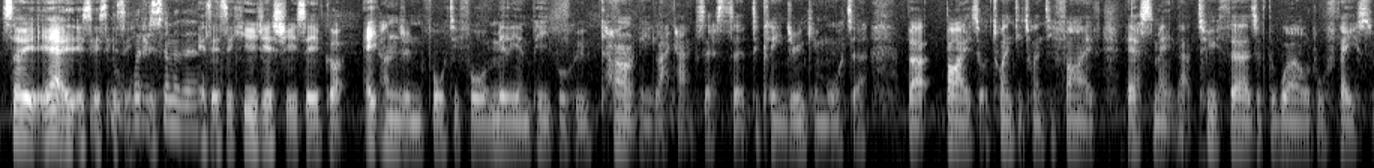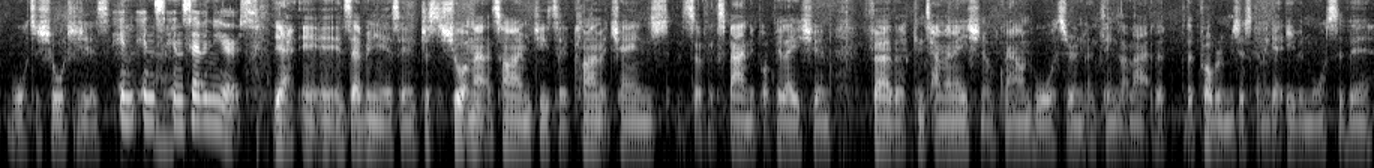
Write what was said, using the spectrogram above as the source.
So yeah, it's, it's, it's, a, are some of the- It's, it's a huge issue. So you've got 844 million people who currently lack access to, to clean drinking water, but by sort of 2025, they estimate that two thirds of the world will face water shortages. In, in, in seven years. Yeah, in, in in seven years, so just a short amount of time, due to climate change, sort of expanding population, further contamination of groundwater and, and things like that, the, the problem is just going to get even more severe.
